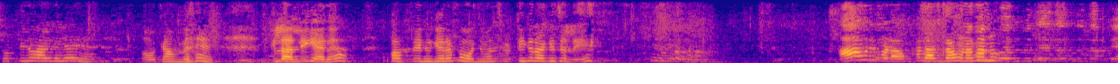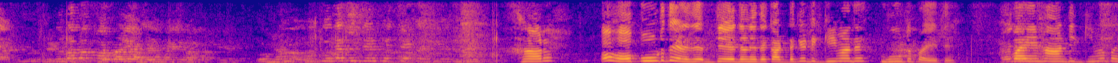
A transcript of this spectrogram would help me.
ਛੁੱਟੀ ਕਰਾ ਕੇ ਲਿਆਏ ਆ। ਉਹ ਕੰਮ ਹੈ। ਕਲਾਲੀ ਕਹਿ ਰਿਹਾ ਪਾਪੇ ਨੂੰ ਕਹਿ ਰਿਹਾ ਫੌਜ ਮੈਂ ਛੁੱਟੀ ਕਰਾ ਕੇ ਚੱਲੇ। ਆ ਉਰੇ ਬੜਾ ਔਖਾ ਲੱਗਦਾ ਹੋਣਾ ਤੁਹਾਨੂੰ। ਹੋਰ? ਓਹੋ ਬੂਟ ਦੇ ਦੇ- ਦੇ ਦੇਣੇ ਤੇ ਕੱਢ ਕੇ ਡਿੱਗੀ ਮਾਂ ਦੇ ਬੂਟ ਪਏ ਤੇ। ਪਏ ਹਾਂ ਡਿੱਗੀ ਮਾਂ ਆ।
